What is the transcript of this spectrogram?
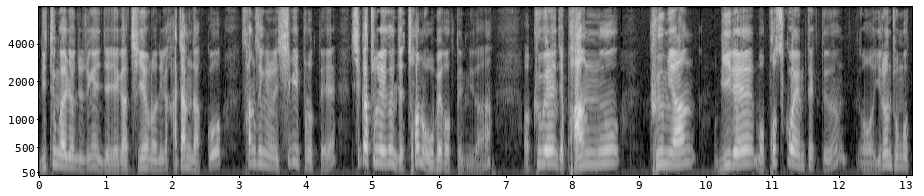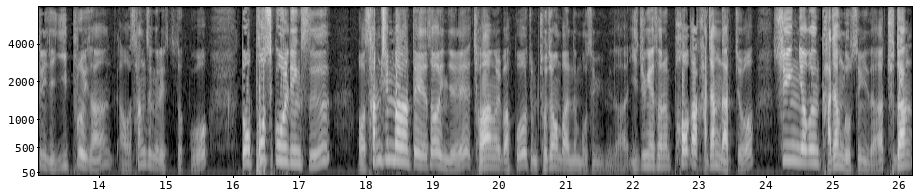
리튬 관련주 중에 이제 얘가 GN원이가 가장 낮고 상승률은 12%대 시가총액은 이제 1,500억대입니다. 어, 그 외에 이제 광무, 금양, 미래, 뭐 포스코 엠텍 등 어, 이런 종목들이 이제 2% 이상 어, 상승을 했었고 또 포스코홀딩스 어, 30만 원대에서 이제 저항을 받고 좀 조정을 받는 모습입니다. 이 중에서는 PER가 가장 낮죠. 수익력은 가장 높습니다. 주당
